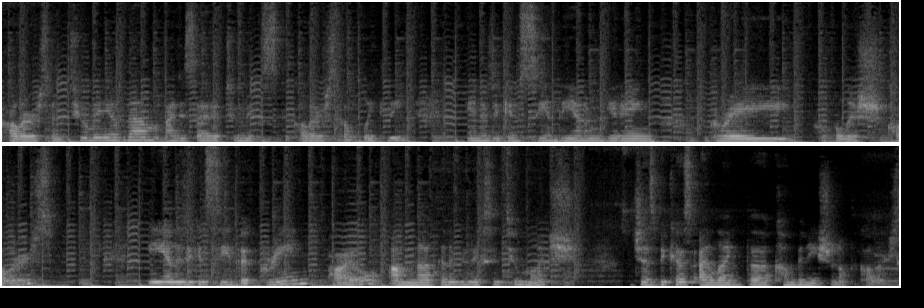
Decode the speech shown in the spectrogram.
colors and too many of them I decided to mix the colors completely. And as you can see in the end I'm getting gray purplish colors. And as you can see the green pile I'm not gonna be mixing too much just because I like the combination of the colors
